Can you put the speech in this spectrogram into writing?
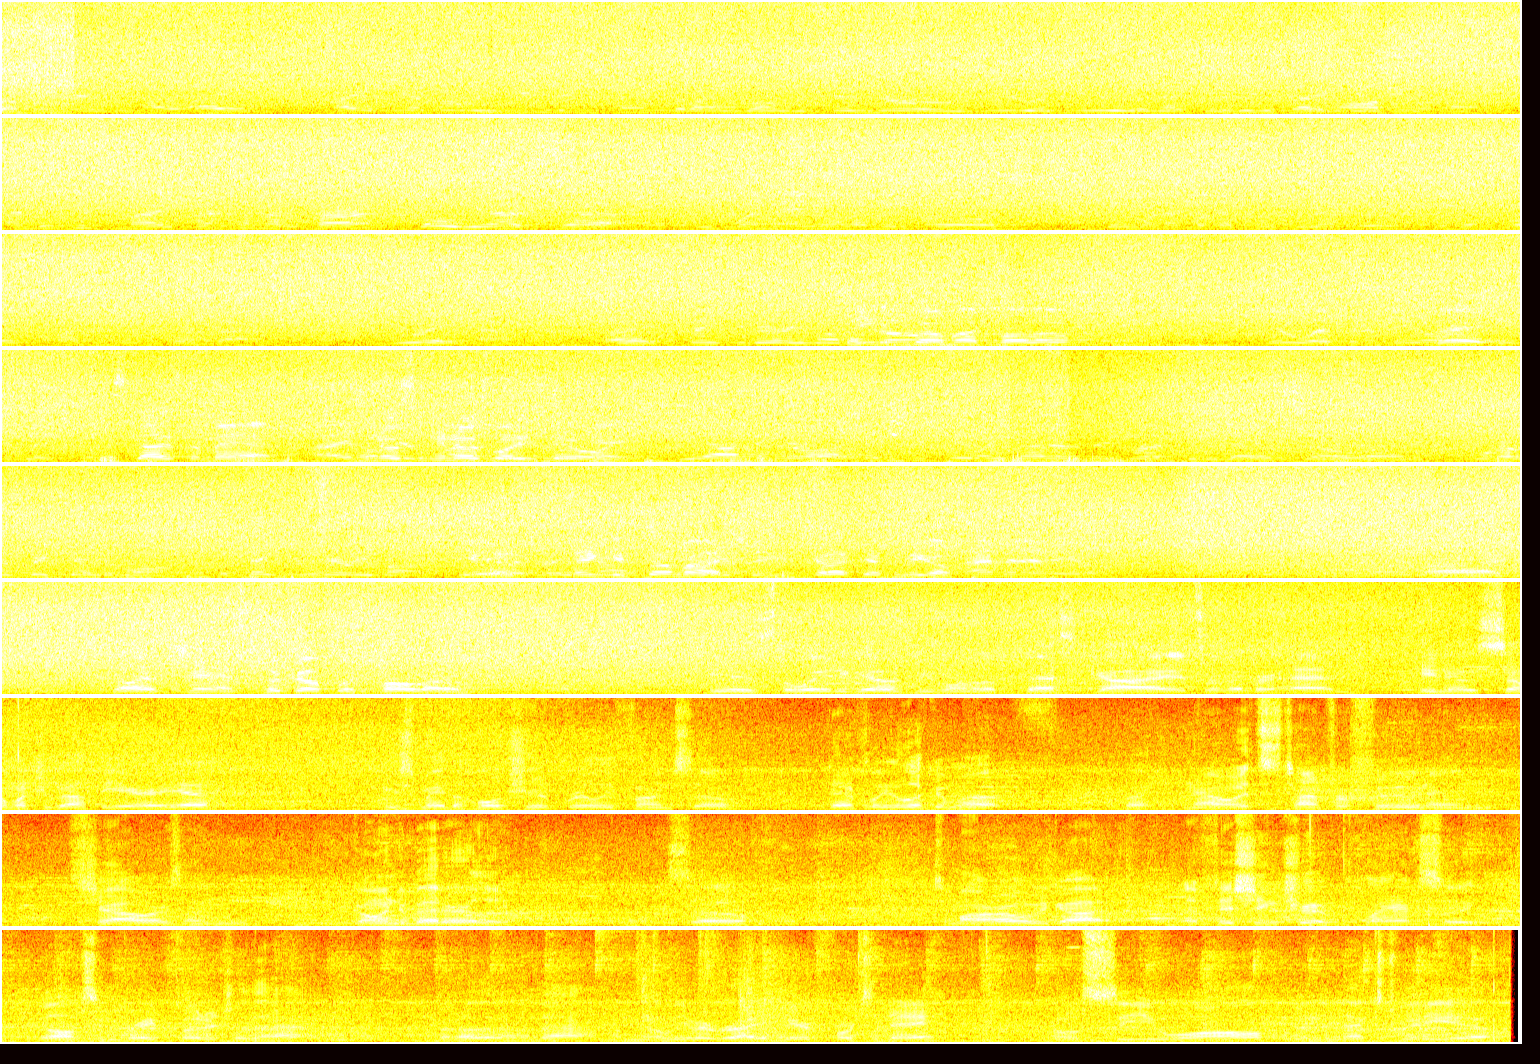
I have never reviewed anything, but I am going to send her a review of you, and that's we just had an awesome time. And this is my personal car. Oh yes. Yeah, if one day you have amigos, if uh, they want to connect with directly, the best way to find me is WhatsApp. Great. All right. Thank you very much. Thank you so much, Polo. You're welcome, amigo. Great. This guy's the man. I He knows, he knows what he's doing. Yeah, I think they're all. I think she's feeling better than the rest of today, so uh, we'll have a big day tomorrow. But thank you very much. Yes, thank you so much. Gracias, amigo. Amigo. Alright, so I have a chance. Hook up with Polo. He is the way to go. He's one of the best guys I've ever had. He knows so much about the area. He's made the whole trip really fun, so definitely look him up. But now it's time for food and showers and going to bed early. So tomorrow we got a fishing trip planned, so you'll have some great footage of that. But other than that, I'm gonna leave it right here for today. I will see you all in the next video.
